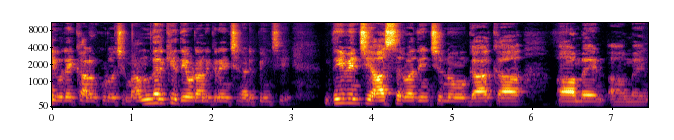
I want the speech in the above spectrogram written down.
ఈ ఉదయకాలం కూడా వచ్చిన మన అందరికీ దేవుడు అనుగ్రహించి నడిపించి దీవించి ఆశీర్వదించును గాక. ఆమెన్ ఆమెన్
